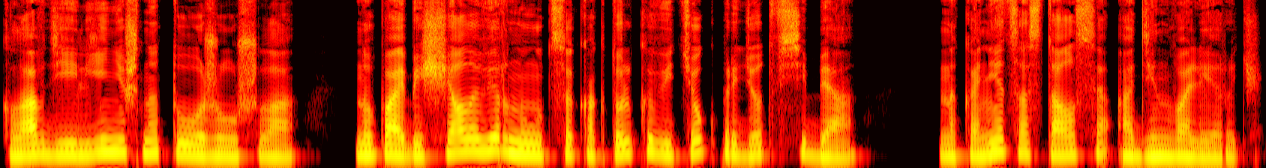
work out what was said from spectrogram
Клавдия Ильинична тоже ушла, но пообещала вернуться, как только Витек придет в себя — Наконец остался один Валерыч.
